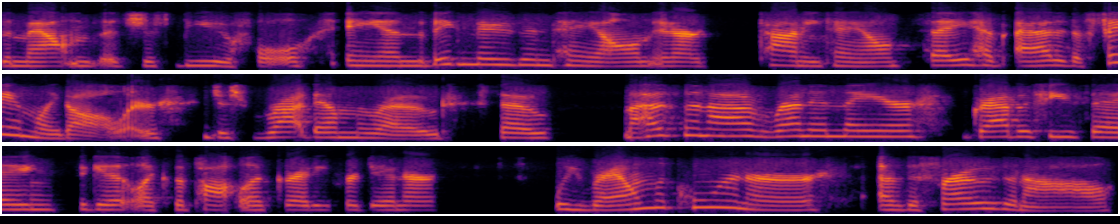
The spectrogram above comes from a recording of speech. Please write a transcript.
the mountains. It's just beautiful. And the big news in town, in our tiny town, they have added a family dollar just right down the road. So my husband and I run in there, grab a few things to get like the potluck ready for dinner. We round the corner of the frozen aisle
